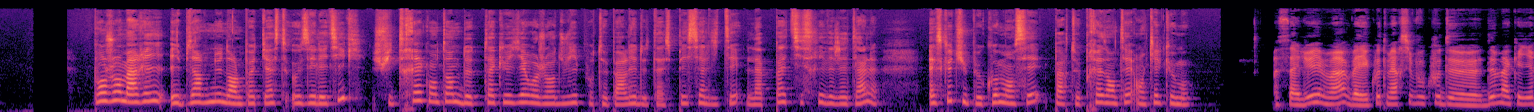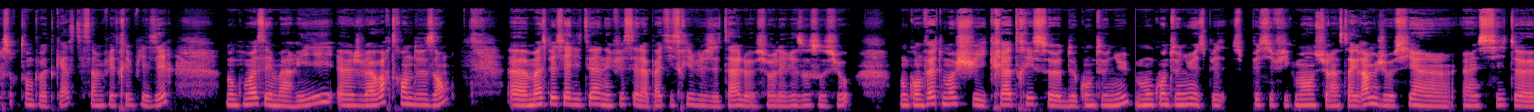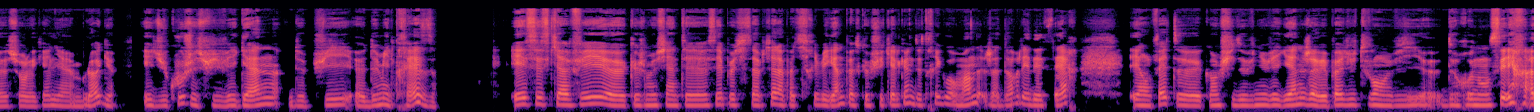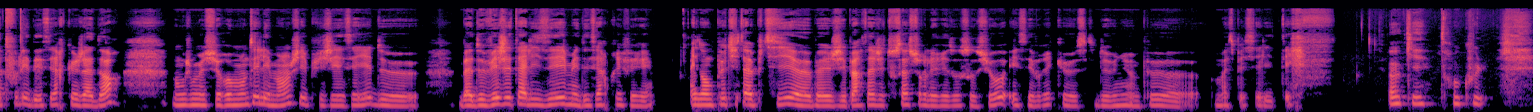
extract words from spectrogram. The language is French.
Bonjour Marie et bienvenue dans le podcast Oser l'éthique. Je suis très contente de t'accueillir aujourd'hui pour te parler de ta spécialité, la pâtisserie végétale. Est-ce que tu peux commencer par te présenter en quelques mots? Salut Emma, bah écoute, merci beaucoup de, m'accueillir sur ton podcast, ça me fait très plaisir. Donc moi c'est Marie, euh, je vais avoir 32 ans. Euh, ma spécialité en effet c'est la pâtisserie végétale euh, sur les réseaux sociaux. Donc en fait moi je suis créatrice de contenu. Mon contenu est spécifiquement sur Instagram, j'ai aussi un, un site sur lequel il y a un blog. Et du coup je suis végane depuis 2013. Et c'est ce qui a fait que je me suis intéressée petit à petit à la pâtisserie végane parce que je suis quelqu'un de très gourmande, j'adore les desserts. Et en fait, quand je suis devenue végane, j'avais pas du tout envie de renoncer à tous les desserts que j'adore. Donc je me suis remontée les manches et puis j'ai essayé de, bah, de végétaliser mes desserts préférés. Et donc petit à petit, bah, j'ai partagé tout ça sur les réseaux sociaux et c'est vrai que c'est devenu un peu ma spécialité. Ok, trop cool.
